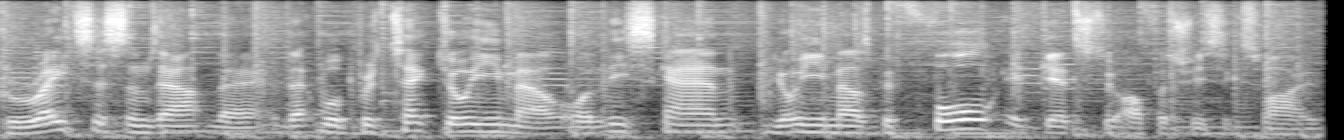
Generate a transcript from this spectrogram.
great systems out there that will protect your email or at least scan your emails before it gets to Office 365.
